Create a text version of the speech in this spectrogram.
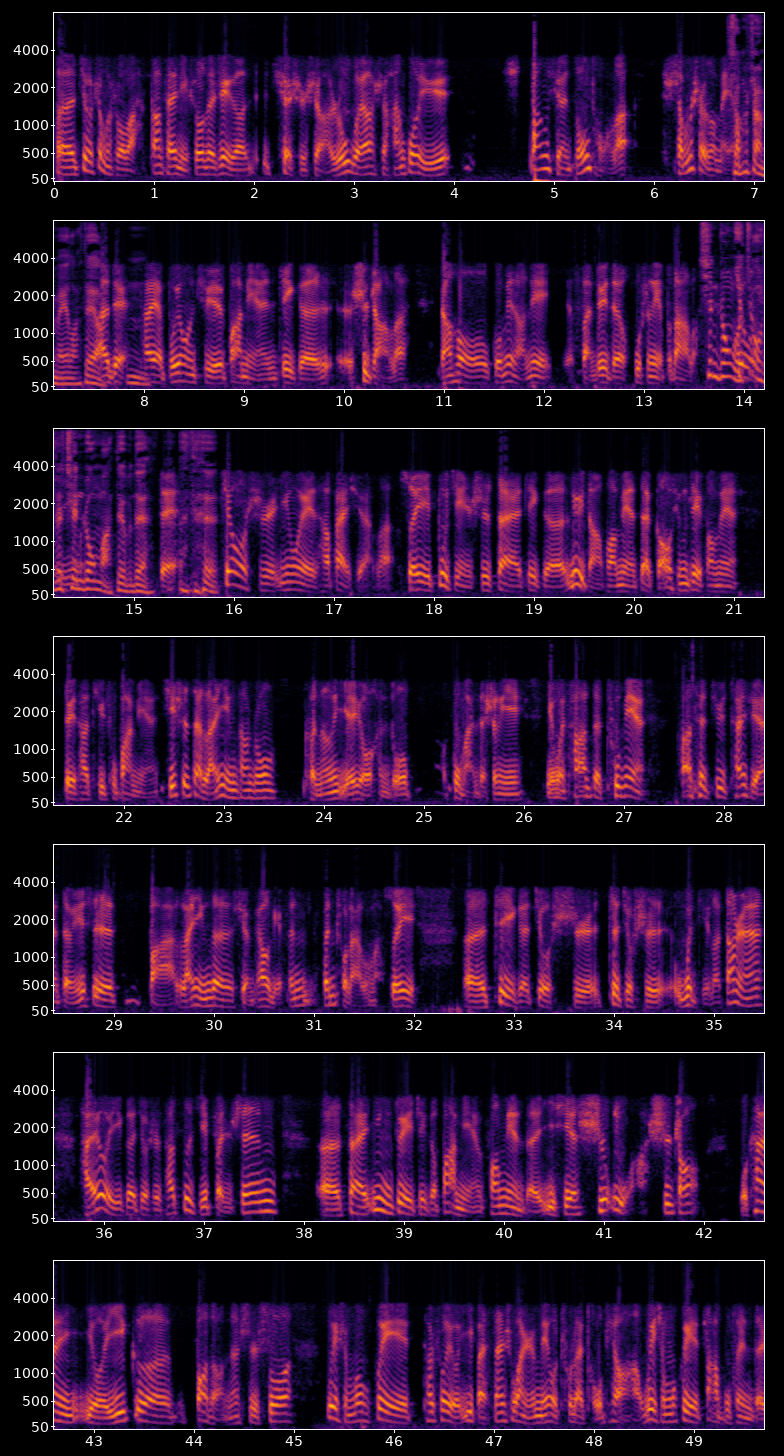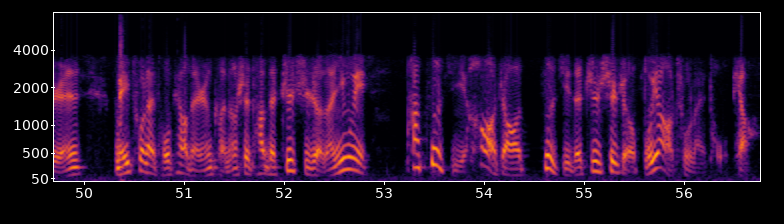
呃，就这么说吧。刚才你说的这个确实是啊，如果要是韩国瑜当选总统了，什么事儿都没了。什么事儿没了？对啊。啊，对、嗯、他也不用去罢免这个市长了，然后国民党内反对的呼声也不大了。亲中我就是亲中嘛，对不对？对，就是因为他败选了，所以不仅是在这个绿党方面，在高雄这方面对他提出罢免，其实在蓝营当中可能也有很多不满的声音，因为他的出面。他的去参选，等于是把蓝营的选票给分分出来了嘛，所以，呃，这个就是这就是问题了。当然，还有一个就是他自己本身，呃，在应对这个罢免方面的一些失误啊、失招。我看有一个报道呢，是说为什么会他说有一百三十万人没有出来投票啊？为什么会大部分的人没出来投票的人可能是他的支持者呢？因为他自己号召自己的支持者不要出来投票。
